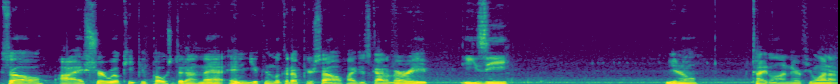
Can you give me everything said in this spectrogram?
So I sure will keep you posted on that. And you can look it up yourself. I just got a very easy, you know, title on there if you want to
